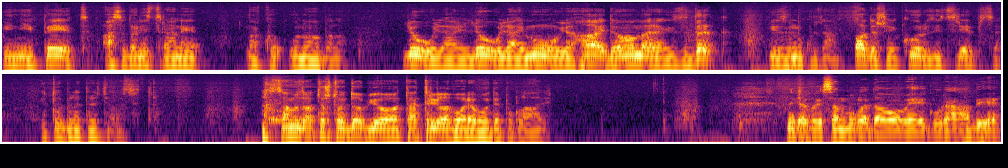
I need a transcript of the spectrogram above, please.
I njih pet, a sa donje strane, ako ono obala. Ljuljaj, ljuljaj, muja, hajde omara, izvrk, izvrnu kurzanu. Odeše i kuruzi, crijepice. I to je bila treća osveta. Samo zato što je dobio ta tri lavore vode po glavi. Nekako je sam ugledao ove gurabije,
